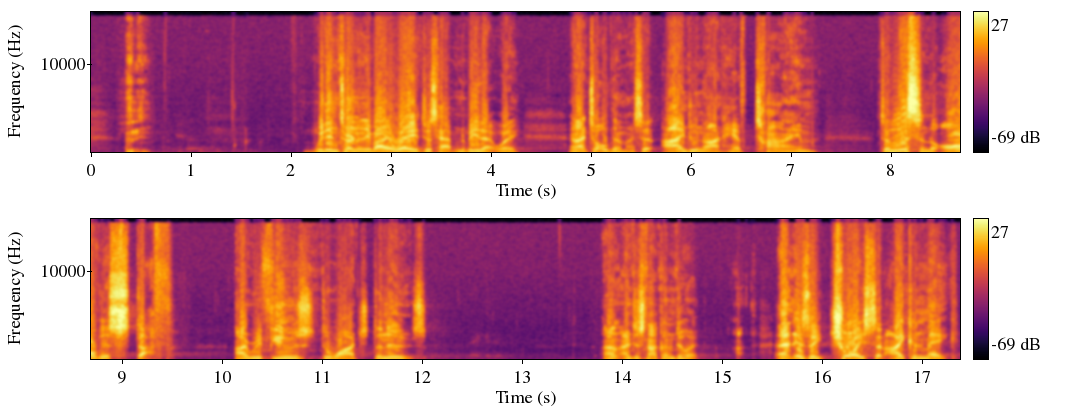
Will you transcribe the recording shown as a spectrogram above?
we didn't turn anybody away. It just happened to be that way. And I told them, I said, I do not have time to listen to all this stuff. I refuse to watch the news. I'm just not going to do it. That is a choice that I can make.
